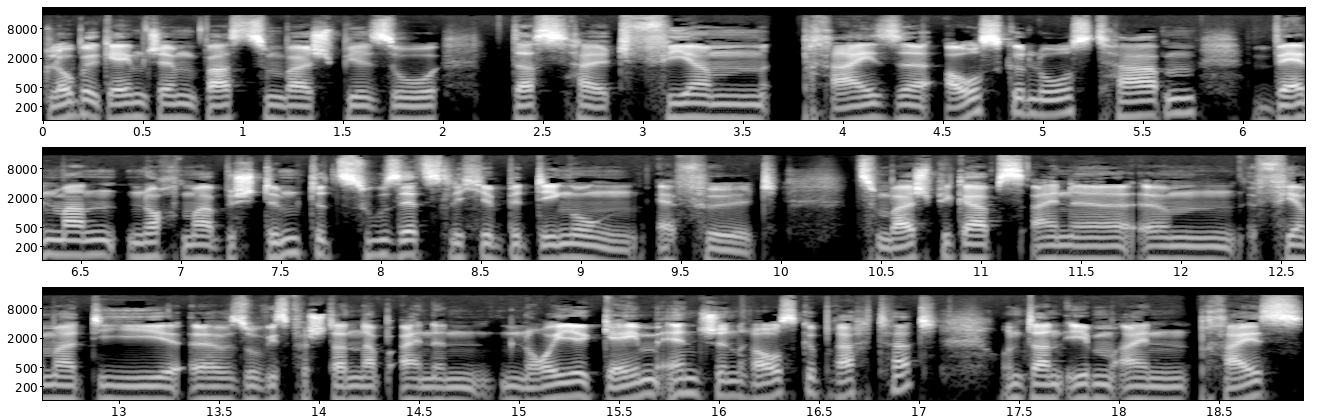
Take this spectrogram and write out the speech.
Global Game Jam war es zum Beispiel so, dass halt Firmen Preise ausgelost haben, wenn man nochmal bestimmte zusätzliche Bedingungen erfüllt. Zum Beispiel gab es eine ähm, Firma, die, äh, so wie ich es verstanden habe, eine neue Game Engine rausgebracht hat und dann eben einen Preis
